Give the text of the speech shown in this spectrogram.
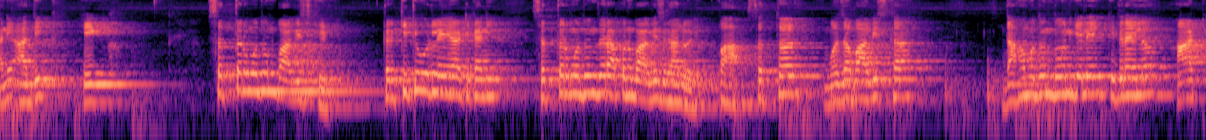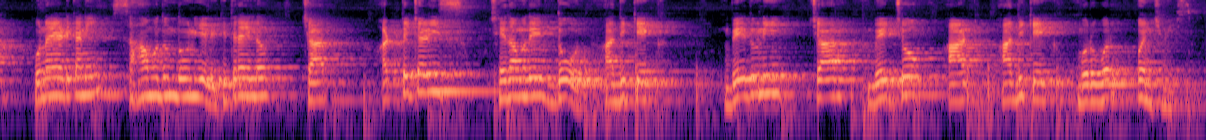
आणि अधिक एक. सत्तरमधून बावीस गेली तर किती उरले या ठिकाणी? सत्तरमधून जर आपण बावीस घालवले पहा सत्तर वजा बावीस करा. दहामधून दोन गेले किती राहिलं? आठ. पुन्हा या ठिकाणी सहामधून दोन गेले किती राहिलं? चार. अठ्ठेचाळीस. छेदामध्ये दोन अधिक एक. बेदुनी चार बेचोक आठ अधिक एक बरोबर पंचवीस.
